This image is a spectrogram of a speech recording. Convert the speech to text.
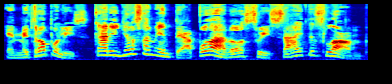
en Metrópolis, cariñosamente apodado Suicide Slump,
